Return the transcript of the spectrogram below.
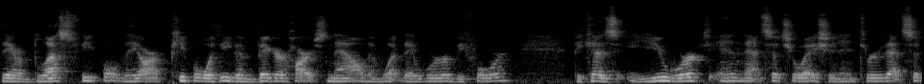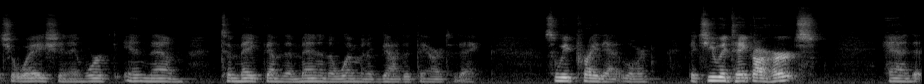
They are blessed people. They are people with even bigger hearts now than what they were before because you worked in that situation and through that situation and worked in them to make them the men and the women of God that they are today. So we pray that, Lord, that you would take our hurts and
